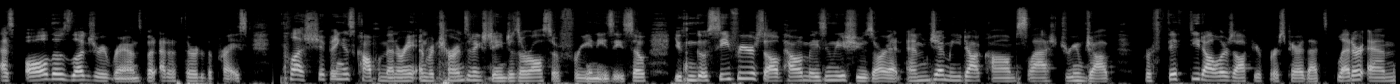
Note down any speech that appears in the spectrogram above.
as all those luxury brands, but at a third of the price. Plus, shipping is complimentary and returns and exchanges are also free and easy. So you can go see for yourself how amazing these shoes are at mgemi.com slash dreamjob for $50 off your first pair. That's letter M,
